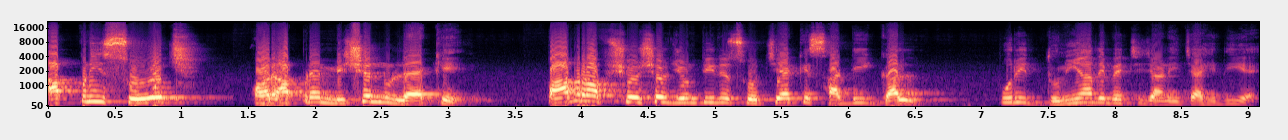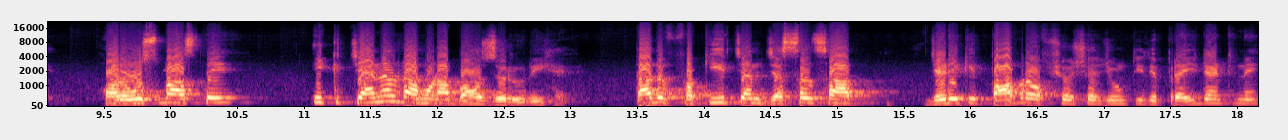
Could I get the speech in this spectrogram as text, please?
ਆਪਣੀ ਸੋਚ ਔਰ ਆਪਣੇ ਮਿਸ਼ਨ ਨੂੰ ਲੈ ਕੇ ਪਾਵਰ ਆਫ ਸੋਸ਼ਲ ਯੂਨਿਟੀ ਨੇ ਸੋਚਿਆ ਕਿ ਸਾਡੀ ਗੱਲ ਪੂਰੀ ਦੁਨੀਆ ਦੇ ਵਿੱਚ ਜਾਣੀ ਚਾਹੀਦੀ ਹੈ ਔਰ ਉਸ ਵਾਸਤੇ ਇੱਕ ਚੈਨਲ ਦਾ ਹੋਣਾ ਬਹੁਤ ਜ਼ਰੂਰੀ ਹੈ। ਤਦ ਫਕੀਰ ਚੰਦ ਜੱਸਲ ਸਾਹਿਬ, ਜਿਹੜੇ ਕਿ ਪਾਵਰ ਆਫ ਸੋਸ਼ਲ ਯੂਨਿਟੀ ਦੇ ਪ੍ਰੈਜ਼ੀਡੈਂਟ ਨੇ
